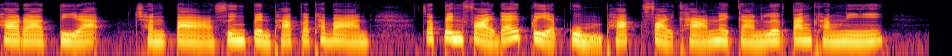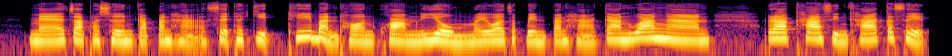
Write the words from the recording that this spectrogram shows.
พาราติยะชันตา ซึ่งเป็นพักรัฐบาล จะเป็นฝ่ายได้เปรียบกลุ่มพักฝ่ายค้านในการเลือกตั้งครั้งนี้ แม้จะเผชิญกับปัญหาเศรษฐกิจที่บั่นทอนความนิยม ไม่ว่าจะเป็นปัญหาการว่างงาน ราคาสินค้าเกษตร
